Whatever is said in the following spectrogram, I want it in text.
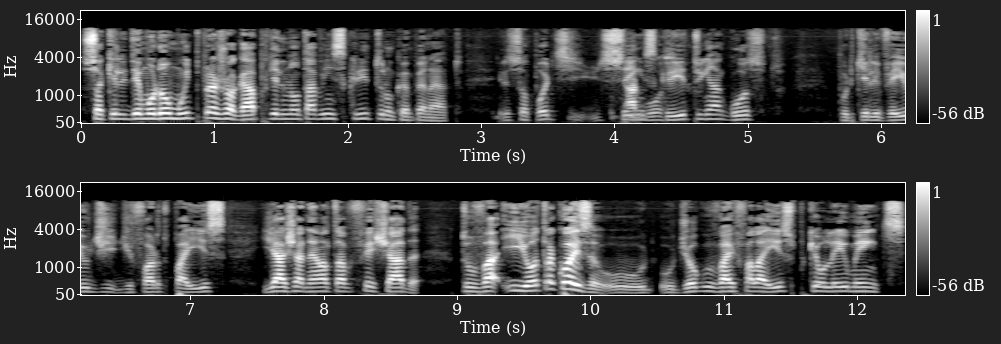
só que ele demorou muito pra jogar porque ele não estava inscrito no campeonato. Ele só pôde se- ser Agosto. inscrito em agosto, porque ele veio de, de fora do país e a janela estava fechada. Tu vai... E outra coisa, o, o Diogo vai falar isso porque eu leio mentes.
